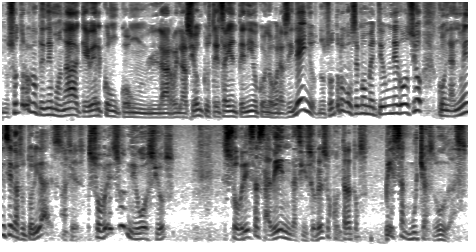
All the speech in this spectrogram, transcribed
nosotros no tenemos nada que ver con, con la relación que ustedes hayan tenido con los brasileños. Nosotros nos hemos metido en un negocio con la anuencia de las autoridades. Así es. Sobre esos negocios, sobre esas adendas y sobre esos contratos, pesan muchas dudas.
